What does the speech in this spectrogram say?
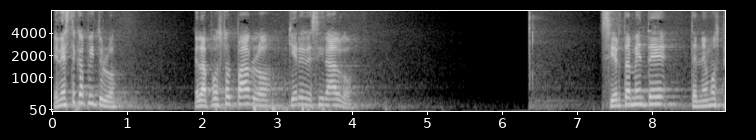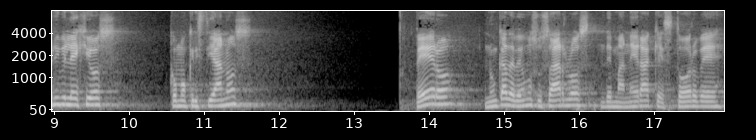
En este capítulo, el apóstol Pablo quiere decir algo. Ciertamente tenemos privilegios como cristianos pero nunca debemos usarlos de manera que estorbe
